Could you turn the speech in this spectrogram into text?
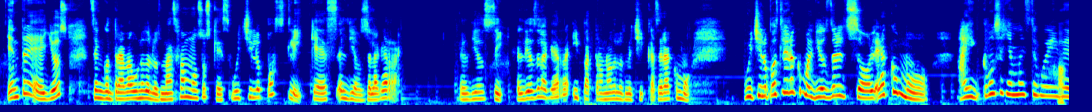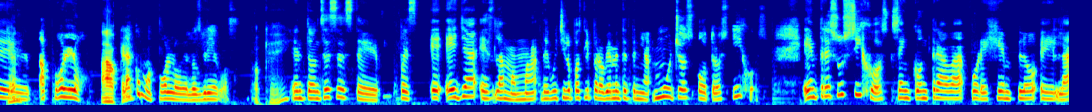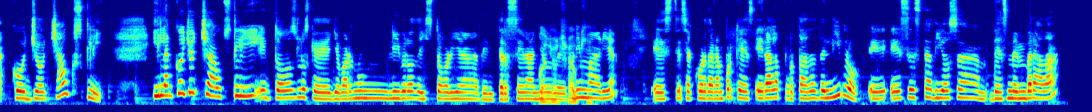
Entre ellos se encontraba uno de los más famosos que es Huitzilopochtli, que es el dios de la guerra. El dios, sí, el dios de la guerra y patrono de los mexicas. Era como. Huichilopochtli era como el dios del sol. Era como. Ay, ¿cómo se llama este güey de. Apolo. Ah. Era como Apolo de los griegos. Ok. Entonces, este, pues e- ella es la mamá de Huitzilopochtli, pero obviamente tenía muchos otros hijos. Entre sus hijos se encontraba, por ejemplo, eh, la Coyochauxtli. Y la Coyochauxtli, eh, todos los que llevaron un libro de historia de tercer año de primaria, este, se acordarán porque es- era la portada del libro. Eh, es esta diosa desmembrada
